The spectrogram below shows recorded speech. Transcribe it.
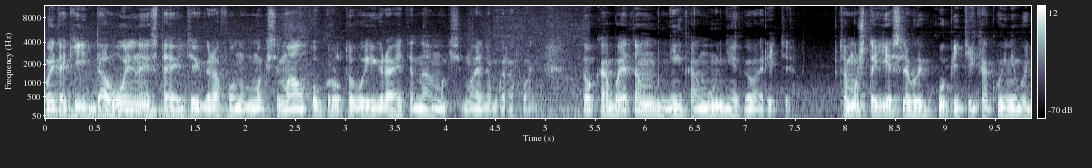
Вы такие довольные, ставите графон в максималку, круто вы играете на максимальном графоне. Только об этом никому не говорите. Потому что если вы купите какую-нибудь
